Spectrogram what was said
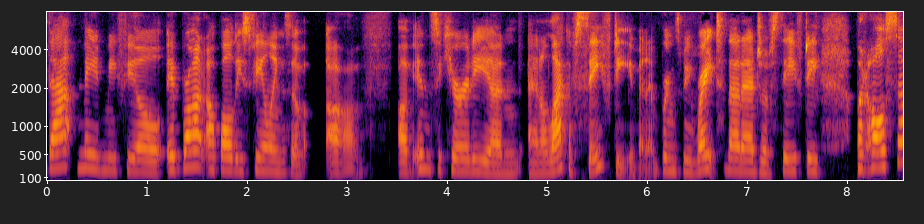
that made me feel it brought up all these feelings of of of insecurity and and a lack of safety even it brings me right to that edge of safety but also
